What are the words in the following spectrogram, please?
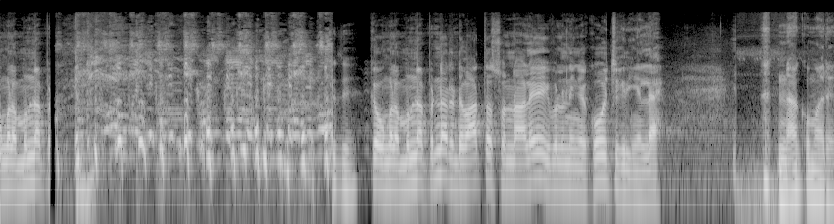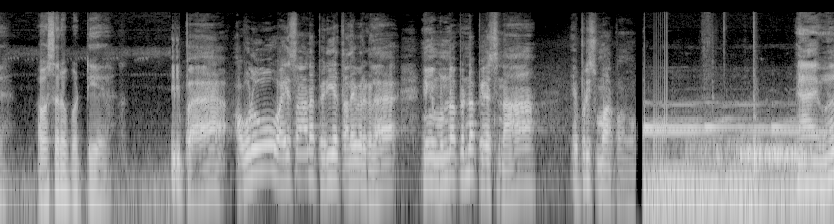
உங்களை முன்ன உங்களை முன்ன பின்ன ரெண்டு வார்த்தை சொன்னாலே இவ்வளவு நீங்க கோவிச்சுக்கிறீங்கல்ல. நான் குமார் அவசரப்பட்டிய. இப்ப அவ்வளோ வயசான பெரிய தலைவர்களை நீங்க முன்ன பின்ன பேசினா எப்படி சும்மா இருப்பாங்க? நியாயமா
